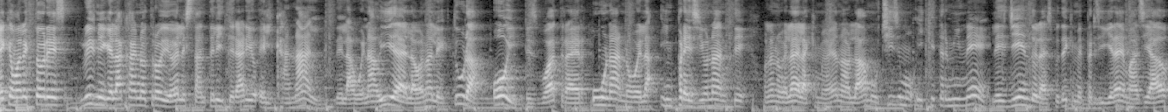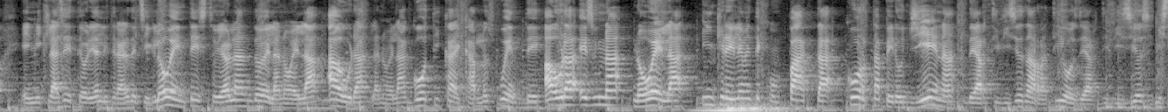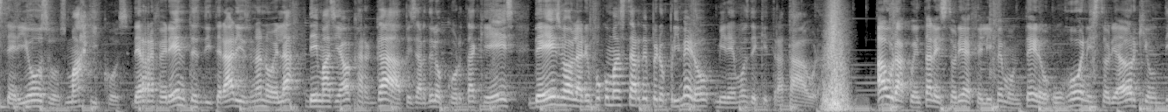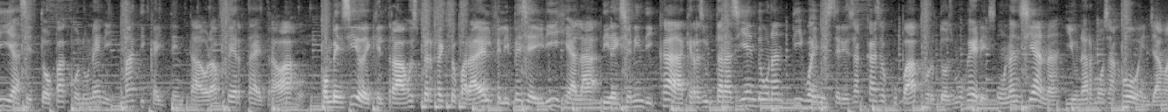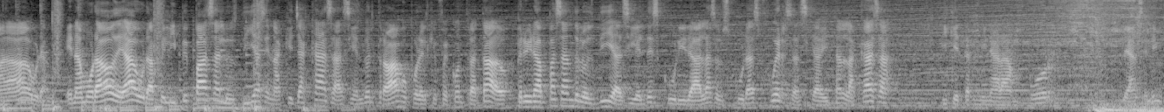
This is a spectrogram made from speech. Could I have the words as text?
Hey, qué mal lectores, Luis Miguel acá en otro video del estante literario, el canal de la buena vida, de la buena lectura. Hoy les voy a traer una novela impresionante, una novela de la que me habían hablado muchísimo y que terminé leyéndola después de que me persiguiera demasiado en mi clase de teorías literarias del siglo XX. Estoy hablando de la novela Aura, la novela gótica de Carlos Fuente. Aura es una novela increíblemente compacta, corta, pero llena de artificios narrativos, de artificios misteriosos mágicos, de referentes literarios, una novela demasiado cargada a pesar de lo corta que es. De eso hablaré un poco más tarde, pero primero miremos de qué trata ahora. Aura cuenta la historia de Felipe Montero, un joven historiador que un día se topa con una enigmática y tentadora oferta de trabajo. Convencido de que el trabajo es perfecto para él, Felipe se dirige a la dirección indicada que resultará siendo una antigua y misteriosa casa ocupada por dos mujeres, una anciana y una hermosa joven llamada Aura. Enamorado de Aura, Felipe pasa los días en aquella casa haciendo el trabajo por el que fue contratado, pero irán pasando los días y él descubrirá las oscuras fuerzas que habitan la casa y que terminarán por... leanse el.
